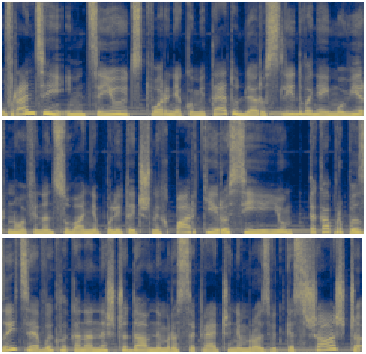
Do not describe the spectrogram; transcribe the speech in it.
У Франції ініціюють створення комітету для розслідування ймовірного фінансування політичних партій Росією. Така пропозиція викликана нещодавним розсекреченням розвідки США, що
